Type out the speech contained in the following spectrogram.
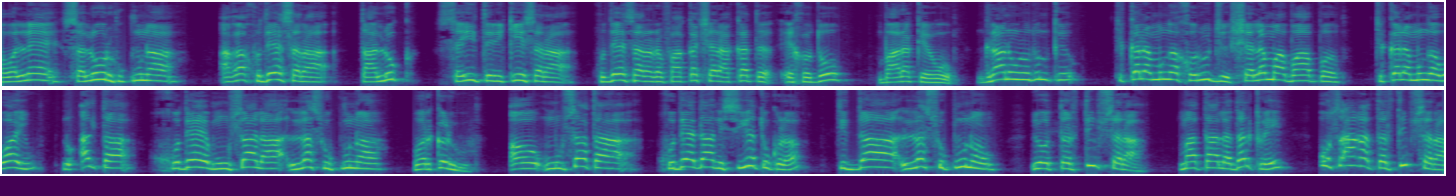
اولنې سلور حکمونه هغه خدای سره تعلق صحیح طریقې سره خدای سره رفاقت شراکت اخدو بارکه وو ګران اوردونکو چې کله مونږه خروج شلمه باب چې کله مونږه وایو نو التا خدای موسی لا لس حکمونه ورکړو او موسی ته خدای دا نصیحت وکړه چې دا لس حکمونو یو ترتیب سره ما تعالی درکړي اوس هغه ترتیب سره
